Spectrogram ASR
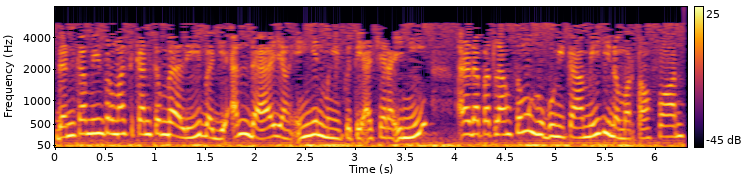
Dan kami informasikan kembali bagi Anda yang ingin mengikuti acara ini, Anda dapat langsung menghubungi kami di nomor telepon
